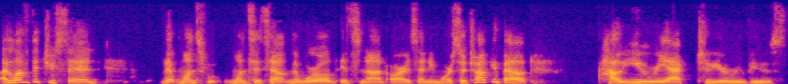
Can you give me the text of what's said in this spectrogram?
i love that you said that once once it's out in the world it's not ours anymore. So talk about how you react to your reviews.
